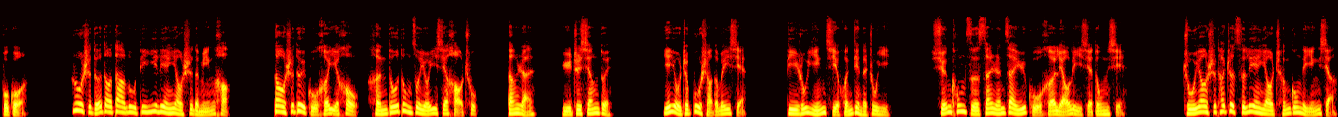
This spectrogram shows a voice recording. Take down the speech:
不过，若是得到大陆第一炼药师的名号，倒是对古河以后很多动作有一些好处。当然，与之相对，也有着不少的危险。比如引起魂殿的注意，玄空子三人在与古河聊了一些东西，主要是他这次炼药成功的影响。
